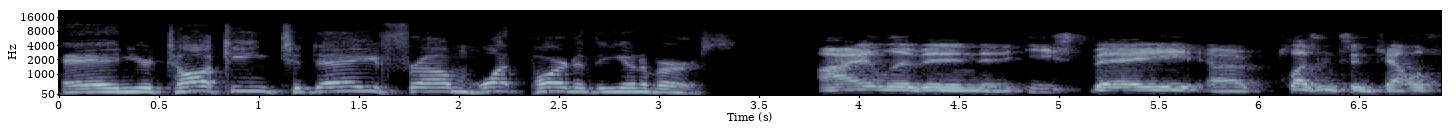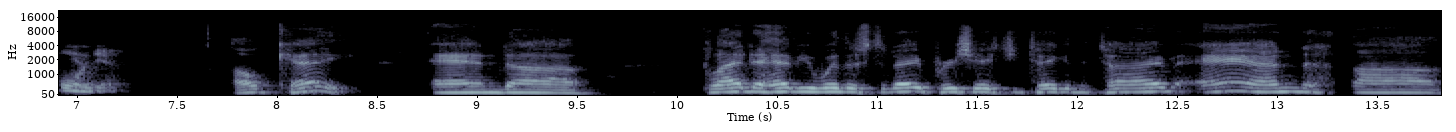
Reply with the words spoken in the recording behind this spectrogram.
And you're talking today from what part of the universe? I live in East Bay, uh, Pleasanton, California. Okay. And uh, glad to have you with us today. Appreciate you taking the time. And uh,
